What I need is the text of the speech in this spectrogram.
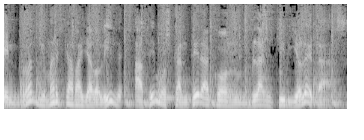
En Radio Marca Valladolid hacemos cantera con Blanquivioletas.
